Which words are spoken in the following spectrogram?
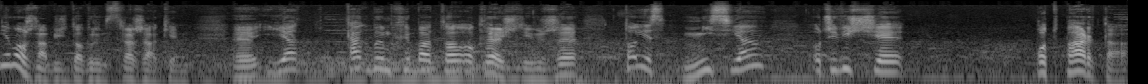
nie można być dobrym strażakiem. I ja tak bym chyba to określił, że to jest misja, oczywiście podparta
